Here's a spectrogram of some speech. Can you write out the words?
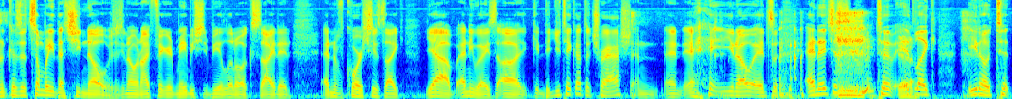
because it's somebody that she knows, you know, and I figured maybe she'd be a little excited. And of course, she's like, yeah. Anyways, uh, did you take out the trash? And and, you know, it's and it's just to Yeah. it like you know to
